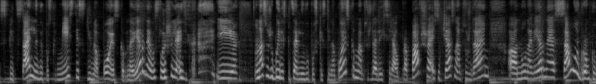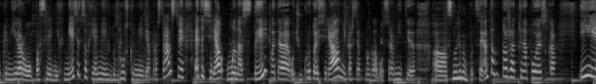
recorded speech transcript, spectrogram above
специальный выпуск вместе с Кинопоиском. Наверное, вы слышали о них. И у нас уже были специальные выпуски с Кинопоиском. Мы обсуждали их сериал «Пропавшая», а сейчас мы обсуждаем, а, ну, наверное, самую громкую премьеру последних месяцев, я имею в виду в русском медиапространстве. Это сериал «Монастырь». Это очень крутой сериал. Мне кажется, я могла бы его сравнить э, с «Нулевым пациентом», тоже от Кинопоиска. И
